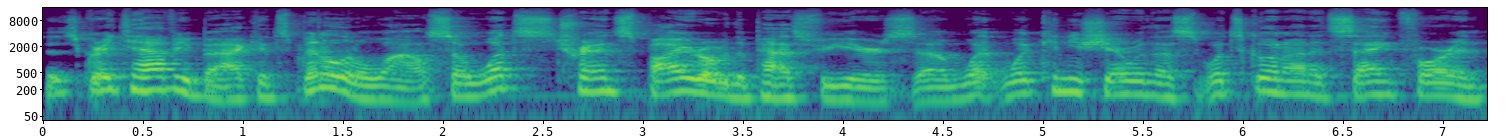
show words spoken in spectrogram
It's great to have you back. It's been a little while. So, what's transpired over the past few years? Uh, what what can you share with us? What's going on at Sangfor, and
